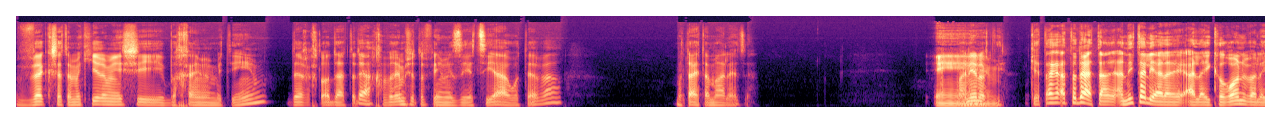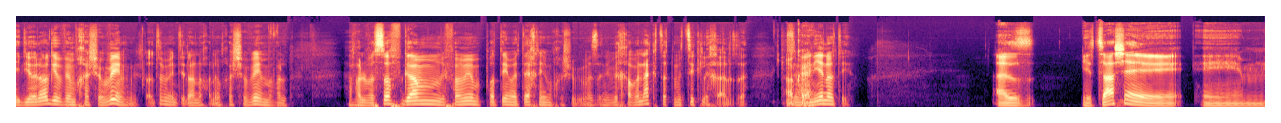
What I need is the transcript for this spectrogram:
וכשאתה מכיר מישהי בחיים אמיתיים, דרך, לא יודע, אתה יודע, חברים שותפים, איזה יציאה, וואטאבר, מתי אתה מעלה את זה? מעניין אה, אותי. כי אתה, אתה יודע, אתה ענית לי על, על העיקרון ועל האידיאולוגיה והם חשובים, לא תמיד לא נכון, הם חשובים, אבל, אבל בסוף גם לפעמים הפרטים הטכניים חשובים, אז אני בכוונה קצת מציק לך על זה, כי זה אוקיי. מעניין אותי. אז יצא ש... אמ,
